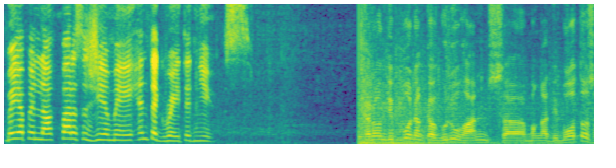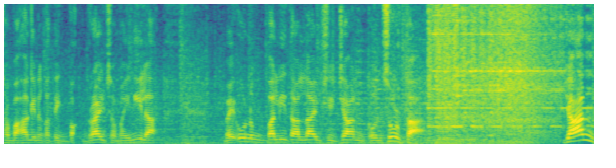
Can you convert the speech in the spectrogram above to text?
Bea Penlac para sa GMA Integrated News. Karoon din po ng kaguluhan sa mga deboto sa bahagi ng Katigbak Drive sa Maynila. May unang balita live si John Consulta. John!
